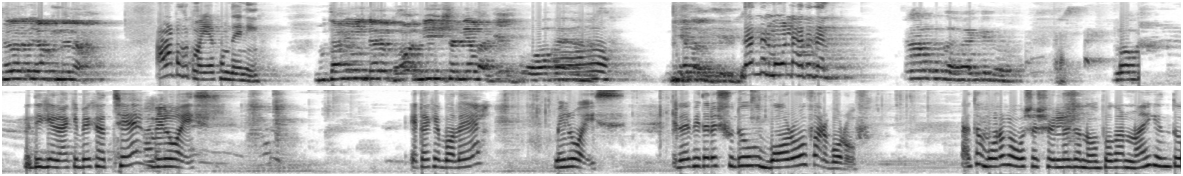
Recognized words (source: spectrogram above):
না আমারটা তো ইয়ারফোন দেয়নি। দামি বলতে ধর নিয়ে এসে নিয়ে লাগে। ও দেন দেন মোবাইলটা হাতে দেন। দাও দাও এদিকে রাকিবে খাচ্ছে মিলওয়াইস। এটাকে বলে মিলওয়াইস। এটার ভিতরে শুধু বরফ আর বরফ। এত বরফ অবশ্য শরীরের জন্য উপকার নয়, কিন্তু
